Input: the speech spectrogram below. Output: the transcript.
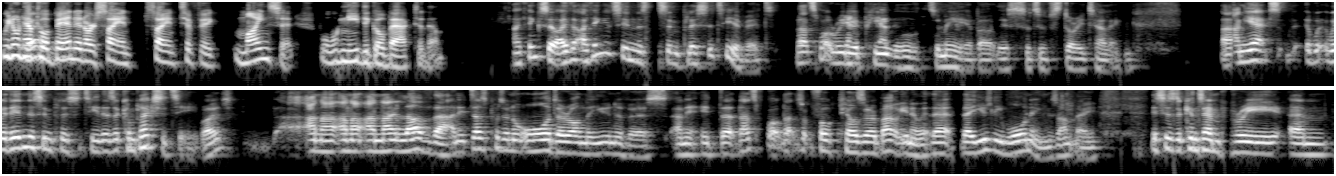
we don't have yeah. to abandon our science, scientific mindset, but we need to go back to them. I think so. I, th- I think it's in the simplicity of it. That's what really yeah, appealed to me about this sort of storytelling and yet within the simplicity there's a complexity right and I, and I, and I love that and it does put an order on the universe and it, it that's what that's what folk tales are about you know they're they're usually warnings aren't they this is a contemporary um,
